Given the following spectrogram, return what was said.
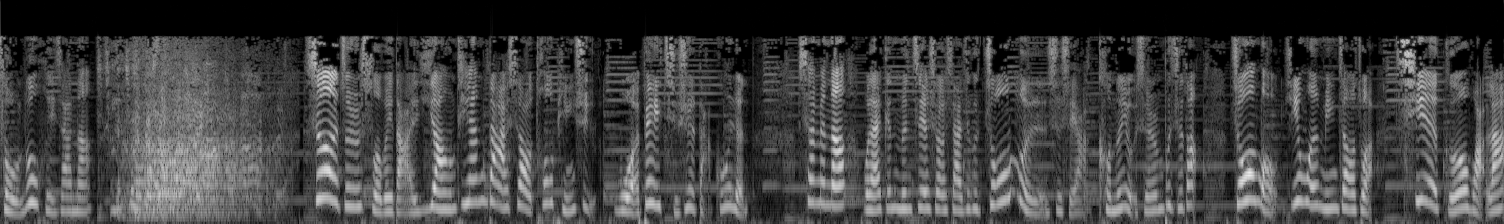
走路回家呢？这就是所谓的仰天大笑偷平绪，我辈岂是打工人？下面呢，我来给你们介绍一下这个周某人是谁啊？可能有些人不知道，周某英文名叫做切格瓦拉。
